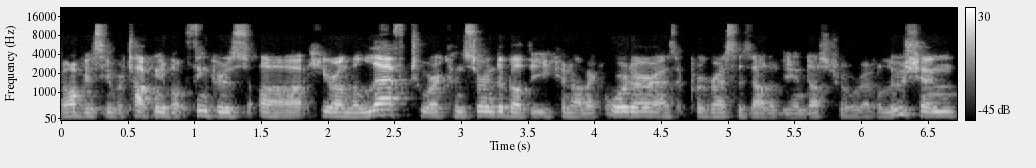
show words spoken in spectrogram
Obviously, we're talking about thinkers uh, here on the left who are concerned about the economic order as it progresses out of the Industrial Revolution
